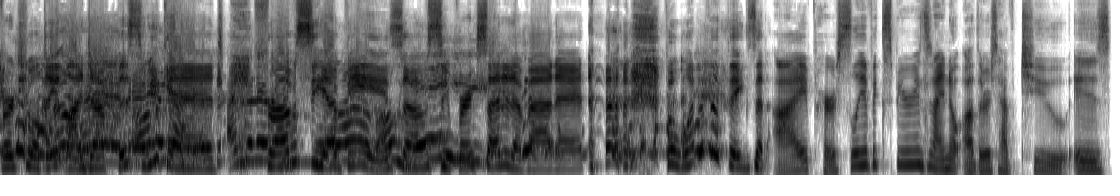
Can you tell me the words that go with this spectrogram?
virtual date lined up this oh, weekend from CMB. Oh, so yay. I'm super excited about it. but one of the things that I personally have experienced, and I know others others have too is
